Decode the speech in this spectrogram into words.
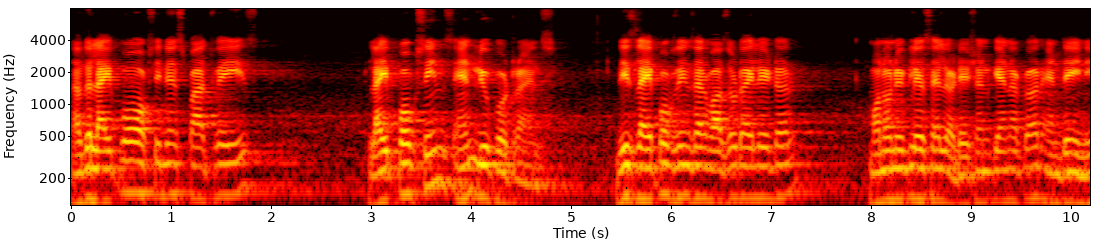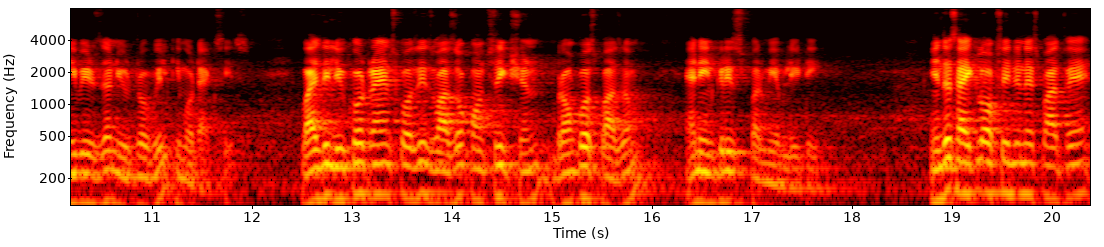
Now the lipooxygenase pathway is lipoxins and leukotrienes. These lipoxins are vasodilator mononuclear cell adhesion can occur and they inhibit the neutrophil chemotaxis. While the leukotrienes causes vasoconstriction, bronchospasm and increased permeability. In the cyclooxygenase pathway,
